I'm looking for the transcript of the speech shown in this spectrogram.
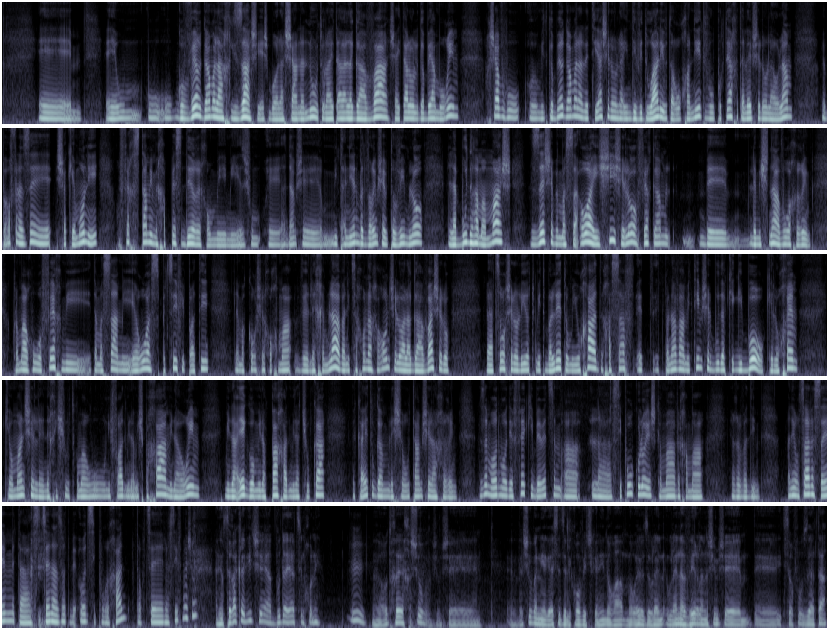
אה, הוא, הוא, הוא גובר גם על האחיזה שיש בו, על השאננות, אולי על הגאווה שהייתה לו לגבי המורים. עכשיו הוא, הוא מתגבר גם על הנטייה שלו לאינדיבידואליות הרוחנית, והוא פותח את הלב שלו לעולם. ובאופן הזה שקימוני הופך סתם ממחפש דרך, או מאיזשהו אה, אדם שמתעניין בדברים שהם טובים לו, לבודה ממש, זה שבמסעו האישי שלו הופך גם ב- למשנה עבור אחרים. כלומר, הוא הופך מ- את המסע מאירוע ספציפי, פרטי, למקור של חוכמה ולחמלה, והניצחון האחרון שלו על הגאווה שלו והצורך שלו להיות מתבלט או מיוחד, חשף את, את פניו האמיתיים של בודה כגיבור, כלוחם, כאומן של נחישות. כלומר, הוא נפרד מן המשפחה, מן ההורים, מן האגו, מן הפחד, מן התשוקה, וכעת הוא גם לשירותם של האחרים. וזה מאוד מאוד יפה, כי בעצם ה, לסיפור כולו יש כמה וכמה רבדים. אני רוצה לסיים את הסצנה הזאת בעוד סיפור אחד. אתה רוצה להוסיף משהו? אני רוצה רק להגיד שהבודה היה צמחוני. Mm. מאוד חשוב, משום ש... ושוב אני אגייס את זה לקרוביץ', כי אני נורא אוהב את זה. אולי, אולי נעביר לאנשים שהצטרפו זה עתה,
